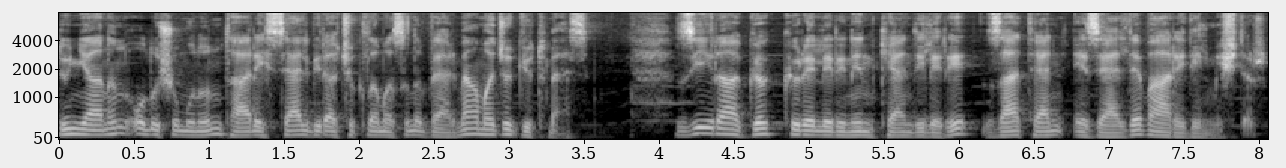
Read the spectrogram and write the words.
dünyanın oluşumunun tarihsel bir açıklamasını verme amacı gütmez. Zira gök kürelerinin kendileri zaten ezelde var edilmiştir.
